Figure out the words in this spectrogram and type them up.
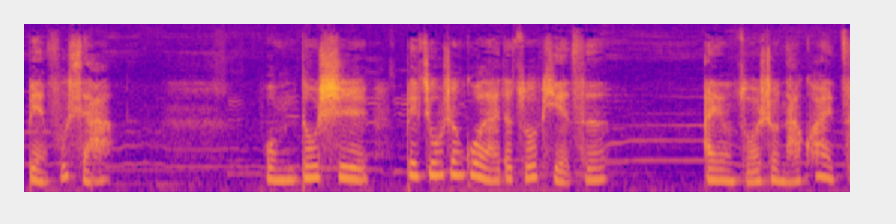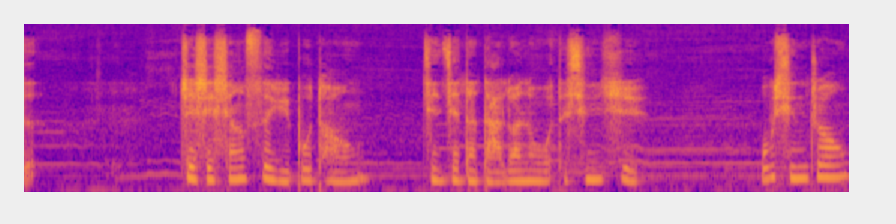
蝙蝠侠。我们都是被纠正过来的左撇子，爱用左手拿筷子。这些相似与不同，渐渐地打乱了我的心绪。无形中，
